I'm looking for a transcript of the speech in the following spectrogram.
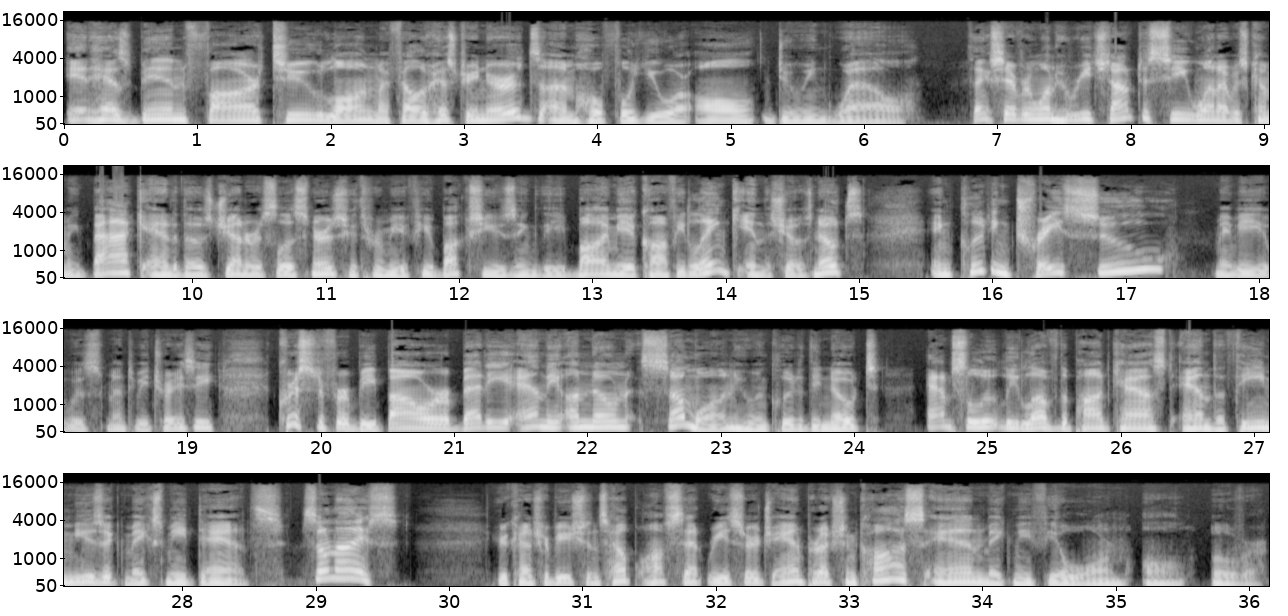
It has been far too long, my fellow history nerds. I'm hopeful you are all doing well. Thanks to everyone who reached out to see when I was coming back, and to those generous listeners who threw me a few bucks using the Buy Me a Coffee link in the show's notes, including Trace Sue. Maybe it was meant to be Tracy, Christopher B. Bauer, Betty, and the unknown someone who included the note, Absolutely love the podcast, and the theme music makes me dance. So nice! Your contributions help offset research and production costs and make me feel warm all over.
